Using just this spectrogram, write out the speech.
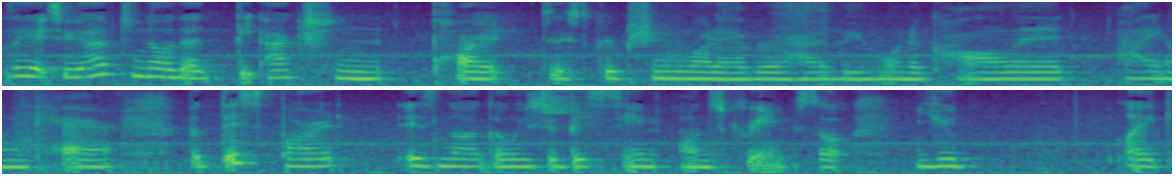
okay, so you have to know that the action part description whatever however you want to call it i don't care. But this part is not going to be seen on screen. So you like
